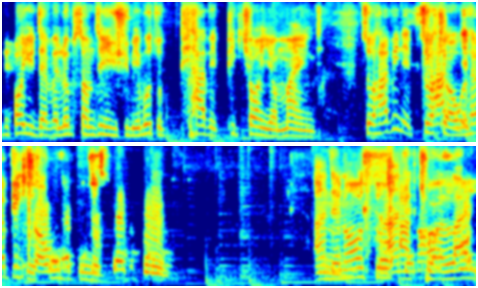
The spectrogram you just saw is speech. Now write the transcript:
before, you develop something, you should be able to have a picture in your mind. So having a picture will help you to set goals hmm. and then also actualize.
